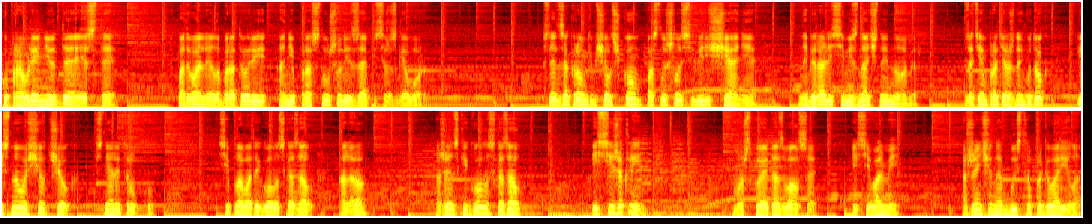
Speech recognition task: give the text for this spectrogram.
к управлению ДСТ. В подвальной лаборатории они прослушали запись разговора. Вслед за громким щелчком послышалось верещание, набирали семизначный номер. Затем протяжный гудок и снова щелчок, сняли трубку. Сепловатый голос сказал «Алло?», а женский голос сказал «Исси Жаклин». Мужской отозвался «Иси Вальми». А женщина быстро проговорила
